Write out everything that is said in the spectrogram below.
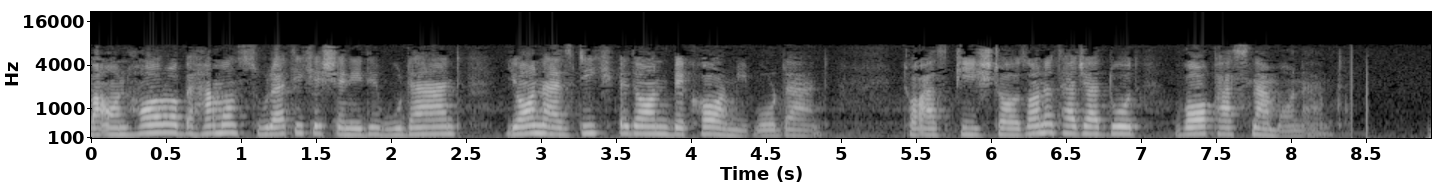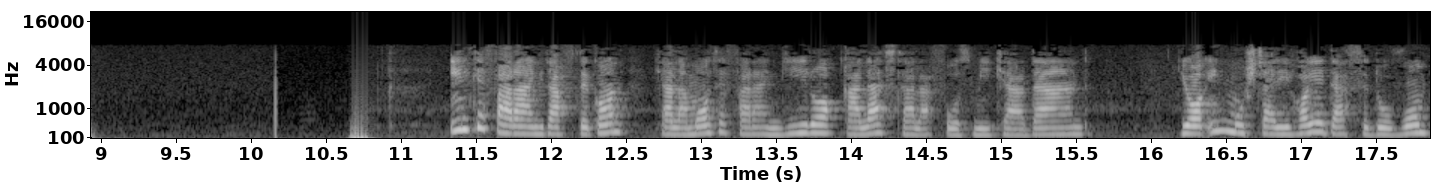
و آنها را به همان صورتی که شنیده بودند یا نزدیک بدان به کار می بردند تا از پیشتازان تجدد واپس نمانند. اینکه فرنگ رفتگان کلمات فرنگی را غلط تلفظ می کردند یا این مشتری های دست دوم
